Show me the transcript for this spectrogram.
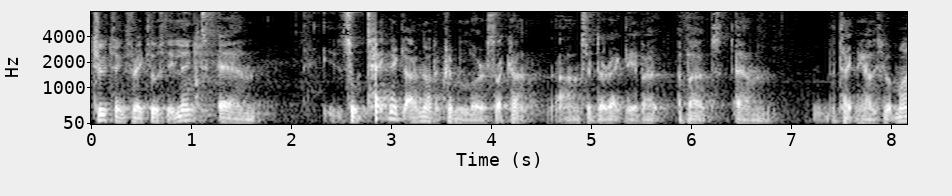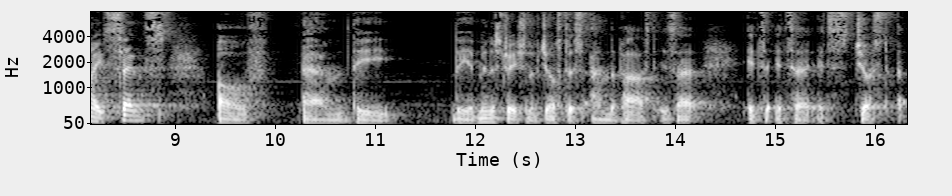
two things very closely linked. Um, so technically, I'm not a criminal lawyer, so I can't answer directly about about um, the technicalities. But my sense of um, the the administration of justice and the past is that it's it's a it's just a,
